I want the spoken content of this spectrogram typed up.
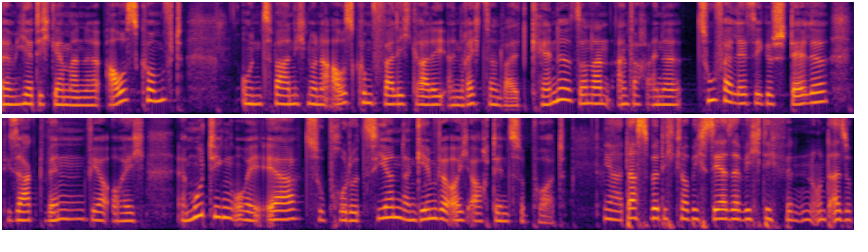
ähm, hier hätte ich gerne mal eine Auskunft. Und zwar nicht nur eine Auskunft, weil ich gerade einen Rechtsanwalt kenne, sondern einfach eine zuverlässige Stelle, die sagt, wenn wir euch ermutigen, OER zu produzieren, dann geben wir euch auch den Support. Ja, das würde ich, glaube ich, sehr, sehr wichtig finden. Und also,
